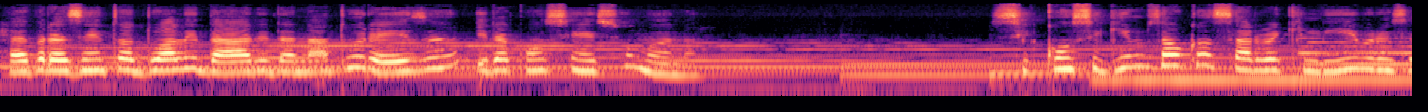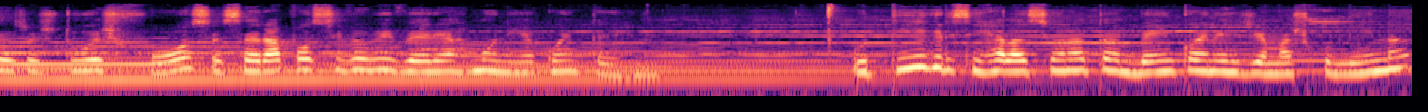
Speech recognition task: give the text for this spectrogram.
representam a dualidade da natureza e da consciência humana. Se conseguimos alcançar o equilíbrio entre essas duas forças, será possível viver em harmonia com o eterno. O tigre se relaciona também com a energia masculina,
